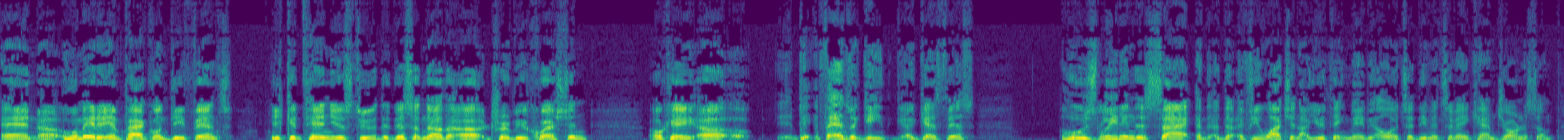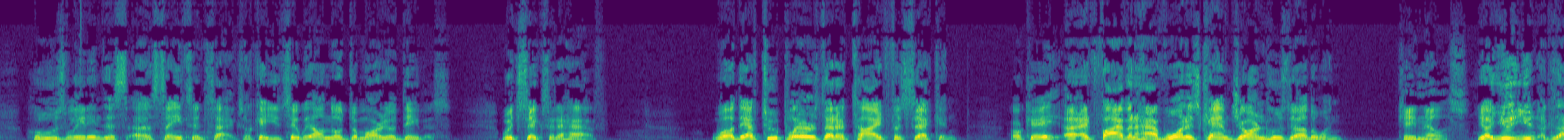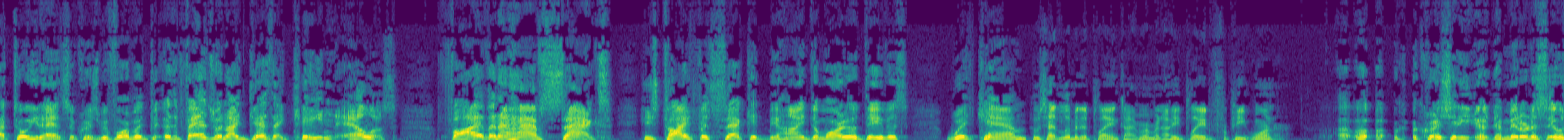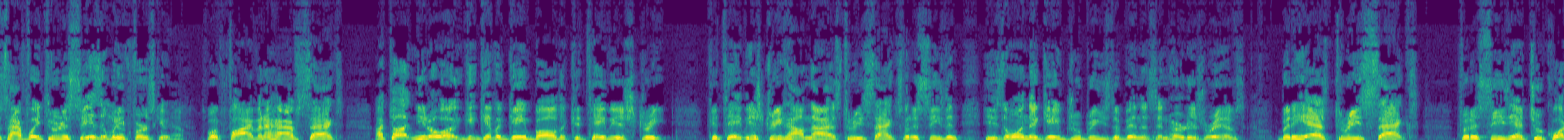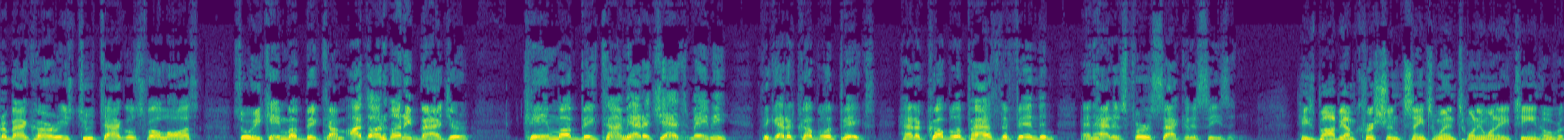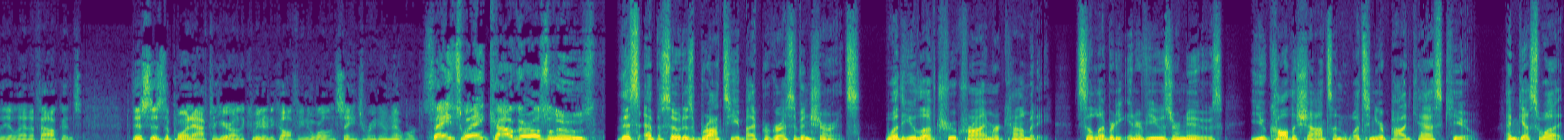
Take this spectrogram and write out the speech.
and uh, who made an impact on defense? He continues to. This is another uh, trivia question. Okay, uh, fans would guess this. Who's leading the sack? If you watch it now, you think maybe, oh, it's a defensive end, Cam or. Who's leading the uh, Saints in sacks? Okay, you'd say we all know Demario Davis with six and a half. Well, they have two players that are tied for second. Okay, uh, at five and a half. One is Cam Jordan. Who's the other one? Kaden Elliss. Yeah, you you because I told you to answer, Chris, before, but the fans would not guess that Kaden Elliss, five and a half sacks. He's tied for second behind Demario Davis with Cam, who's had limited playing time. Remember now, he played for Pete Werner. Uh, uh, uh, uh Christian, he, uh, the middle of the, it was halfway through the season when yep. he first came. Yep. What five and a half sacks? I thought you know, uh, give a game ball to Kentavius Street. Kentavius Street how now has three sacks for the season. He's the one that gave Drew Brees the business and hurt his ribs, but he has three sacks for the season. He had two quarterback hurries, two tackles for a loss, so he came up big time. I thought Honey Badger came up big time. He had a chance maybe to get a couple of picks had a couple of pass defended, and had his first sack of the season. He's Bobby. I'm Christian. Saints win 21 18 over the Atlanta Falcons. This is the point after here on the Community Coffee New Orleans Saints Radio Network. Saints win, Cowgirls lose. This episode is brought to you by Progressive Insurance. Whether you love true crime or comedy, celebrity interviews or news, you call the shots on what's in your podcast queue. And guess what?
